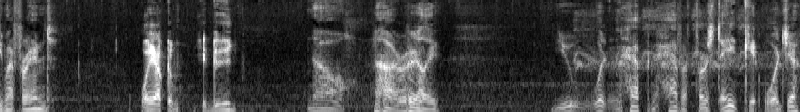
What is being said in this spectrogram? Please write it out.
You, my friend. Welcome. You good? No, not really. You wouldn't happen to have a first aid kit, would you?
